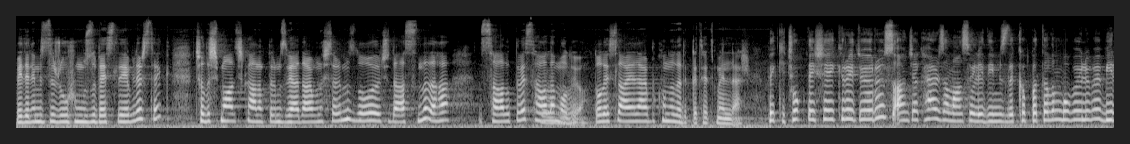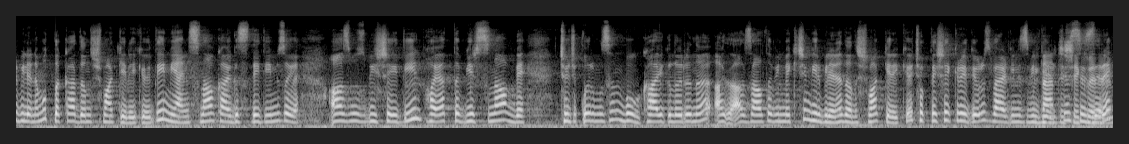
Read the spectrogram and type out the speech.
bedenimizi, ruhumuzu besleyebilirsek çalışma alışkanlıklarımız veya davranışlarımız da o ölçüde aslında daha sağlıklı ve sağlam oluyor. Dolayısıyla aileler bu konuda da dikkat etmeliler. Peki çok teşekkür ediyoruz. Ancak her zaman söylediğimizle kapatalım bu bölümü. Bir bilene mutlaka danışmak gerekiyor değil mi? Yani sınav kaygısı dediğimiz öyle az buz bir şey değil. Hayatta bir sınav ve çocuklarımızın bu kaygılarını azaltabilmek için bir bilene danışmak gerekiyor. Çok teşekkür ediyoruz verdiğiniz bilgiler Ben için sizlere. ederim.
